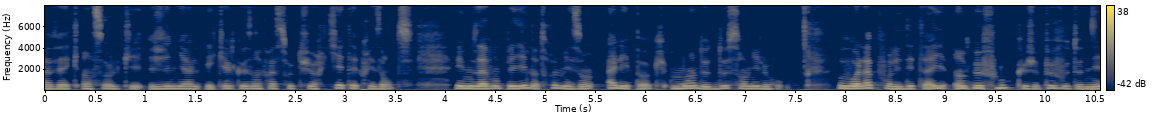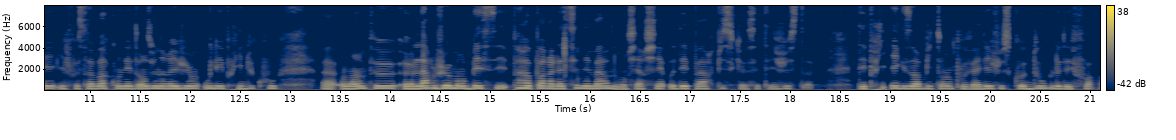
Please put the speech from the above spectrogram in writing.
avec un sol qui est génial et quelques infrastructures qui étaient présentes. Et nous avons payé notre maison à l'époque moins de 200 000 euros. Voilà pour les détails un peu flous que je peux vous donner. Il faut savoir qu'on est dans une région où les prix du coup euh, ont un peu euh, largement baissé par rapport à la Seine-et-Marne où on cherchait au départ puisque c'était juste des prix exorbitants, on pouvait aller jusqu'au double des fois.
